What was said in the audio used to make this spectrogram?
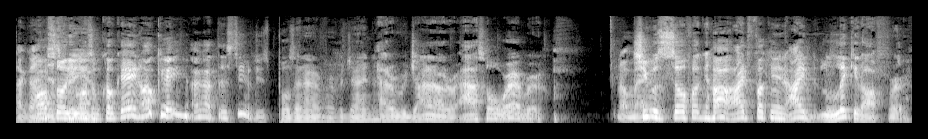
I got Also, this for you want some cocaine? Okay, I got this too. just pulls it out of her vagina? Out of her vagina, out of her asshole, wherever. No, man. She was so fucking hot. I'd fucking I'd lick it off her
